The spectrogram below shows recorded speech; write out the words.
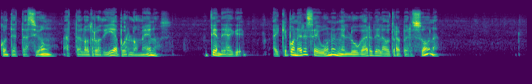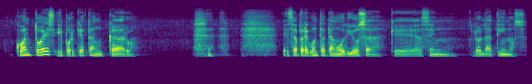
contestación hasta el otro día, por lo menos. ¿Entiendes? Hay que, hay que ponerse uno en el lugar de la otra persona. ¿Cuánto es y por qué tan caro? Esa pregunta tan odiosa que hacen los latinos.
